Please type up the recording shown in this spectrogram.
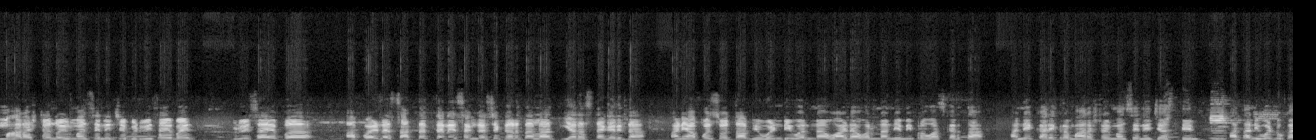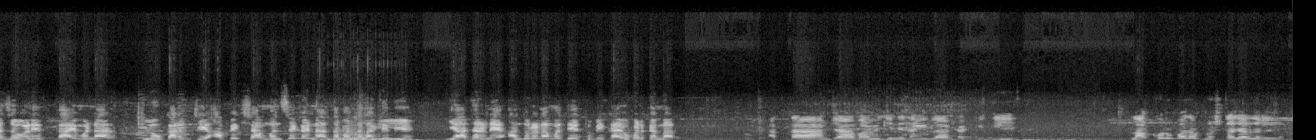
महाराष्ट्र नवनिर्माण सेनेचे बिडवी साहेब आहेत. बिडवी साहेब आपण सातत्याने संघर्ष करत आलात या रस्त्याकरिता. आणि आपण स्वतः भिवंडीवरनं वाड्यावरनं नेहमी प्रवास करता. अनेक कार्यक्रम महाराष्ट्र विमान सेनेचे असतील. आता निवडणुका जवळ आहेत. काय म्हणणार लोकांची अपेक्षा मनसेकडनं आता मात्र लागलेली आहे. या धरणे आंदोलनामध्ये तुम्ही काय उघड करणार? आत्ता आमच्या भावेजींनी सांगितलं का किती लाखो रुपयाचा भ्रष्टाचार झालेला आहे.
